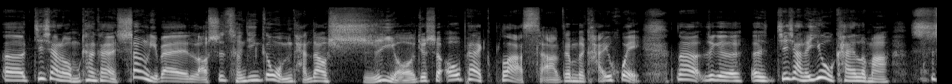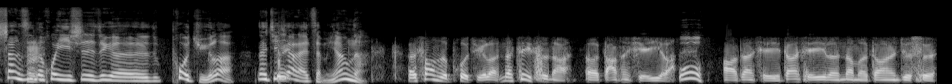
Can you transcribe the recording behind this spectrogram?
呃。接下来我们看看上礼拜老师曾经跟我们谈到石油，就是 OPEC Plus 啊，他们的开会。那这个呃，接下来又开了吗？是上次的会议是这个破局了，那接下来怎么样呢？呃，上次破局了，那这次呢？呃，达成协议了。哦，啊，达成协议，达成协议了。那么当然就是，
